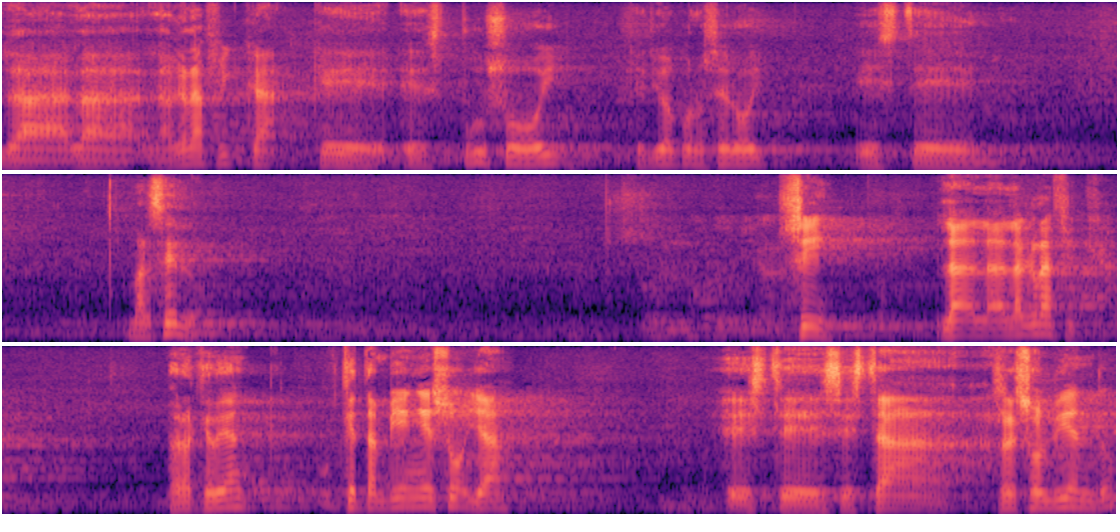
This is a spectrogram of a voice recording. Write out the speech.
la, la, gráfica que expuso hoy, que dio a conocer hoy este, Marcelo. Sí, la, la gráfica, para que vean que también eso ya este, se está resolviendo.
